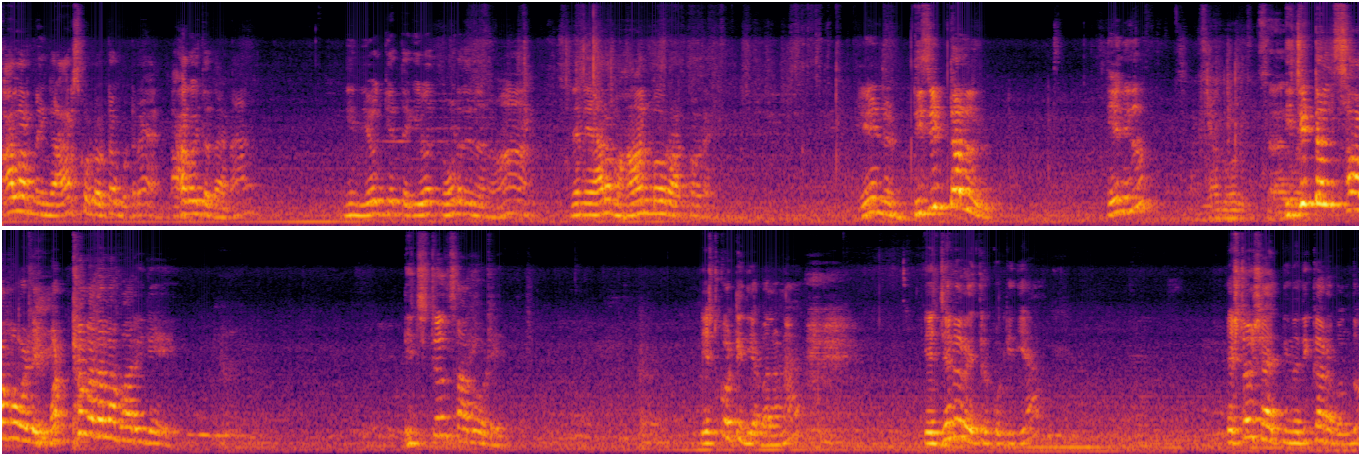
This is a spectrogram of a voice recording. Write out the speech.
ಕಾಲರ್ನ ಹಿಂಗೆ ಆರಿಸ್ಕೊಂಡು ಹೊಟ್ಟೋಗ್ಬಿಟ್ರೆ ಆಗೋಯ್ತದ ಅಣ್ಣ? ನಿನ್ನ ಯೋಗ್ಯತೆಗೆ ಇವತ್ತು ನೋಡಿದೆ ನಾನು. ನನ್ನ ಯಾರೋ ಮಹಾನುಭಾವರು ಹಾಕೋರೆ ಏನು ಡಿಜಿಟಲ್ ಏನಿದು? ಡಿಜಿಟಲ್ ಸಾಗುವಳಿ, ಮೊಟ್ಟ ಮೊದಲ ಬಾರಿಗೆ. ಡಿಜಿಟಲ್ ಸಾಗುವಳಿ. ಎಷ್ಟು ಕೊಟ್ಟಿದ್ಯಾ ಬಲನ ಎಷ್ಟು ಜನ ರೈತರು ಕೊಟ್ಟಿದ್ಯಾ? ಎಷ್ಟು ವರ್ಷ ಆಯ್ತು ನಿನ್ನ ಅಧಿಕಾರ ಬಂದು?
